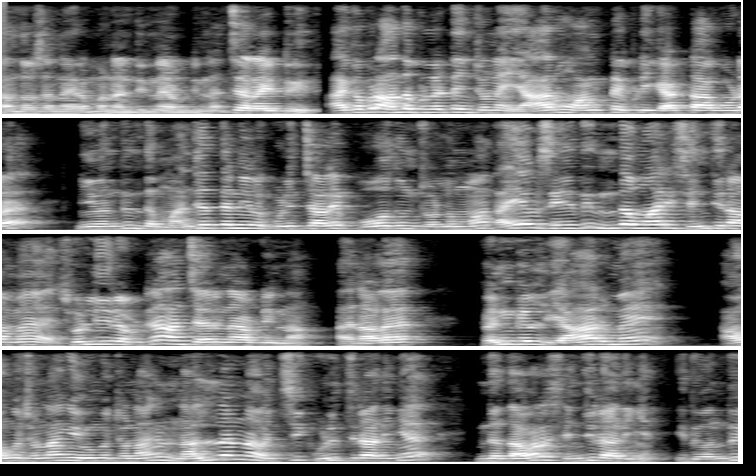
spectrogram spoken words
சந்தோஷண்ணே ரொம்ப நன்றிண்ணே அப்படின்னா சரி ரைட்டு அதுக்கப்புறம் அந்த பிள்ளைகிட்டையும் சொன்னேன். யாரும் வாங்கிட்ட இப்படி கேட்டால் கூட நீ வந்து இந்த மஞ்சள் தண்ணியில் குளிச்சாலே போதும்னு சொல்லுமா? தயவு செய்து இந்த மாதிரி செஞ்சிடாம சொல்லிடு அப்படின்னா "ஆ, சரிண்ணே அப்படின்னா. அதனால் பெண்கள் யாருமே அவங்க சொன்னாங்க இவங்க சொன்னாங்க நல்லெண்ணெய் வச்சு குளிச்சிடாதீங்க. இந்த தவறை செஞ்சிடாதீங்க. இது வந்து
